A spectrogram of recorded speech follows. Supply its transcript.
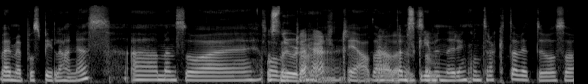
være med på spillet hans, men så Så snur det helt? Ja, da, Ja, det er de skriver liksom- under en kontrakt, da, vet du, og så,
